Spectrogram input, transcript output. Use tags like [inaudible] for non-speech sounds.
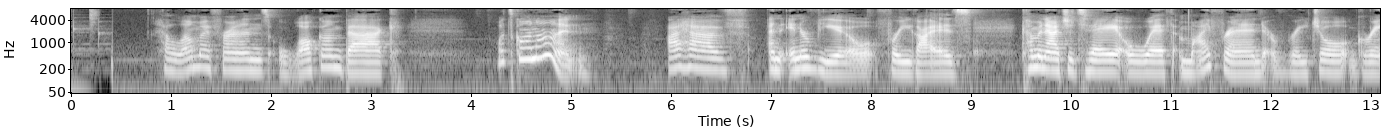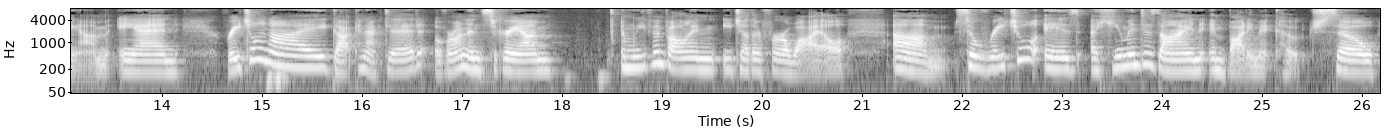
Hello, my friends. Welcome back. What's going on? I have an interview for you guys coming at you today with my friend Rachel Graham. And Rachel and I got connected over on Instagram, and we've been following each other for a while. Um, so, Rachel is a human design embodiment coach. So,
